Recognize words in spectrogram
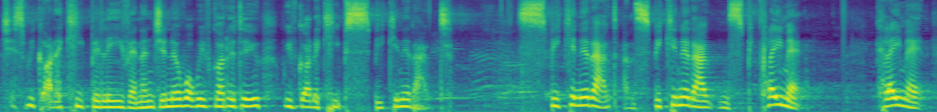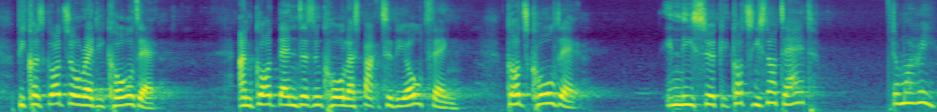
Just we got to keep believing. And do you know what we've got to do? We've got to keep speaking it out. Speaking it out and speaking it out and sp- claim it. Claim it. Because God's already called it. And God then doesn't call us back to the old thing. God's called it in these circuits. God, He's not dead. Don't worry.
